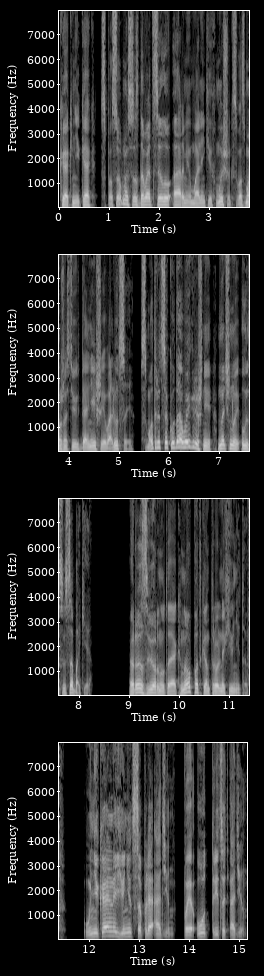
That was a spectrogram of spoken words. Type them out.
Как-никак, способность создавать целую армию маленьких мышек с возможностью их дальнейшей эволюции смотрится куда выигрышней ночной лысой собаки. Развернутое окно подконтрольных юнитов. Уникальный юнит сопля-1, ПУ-31,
